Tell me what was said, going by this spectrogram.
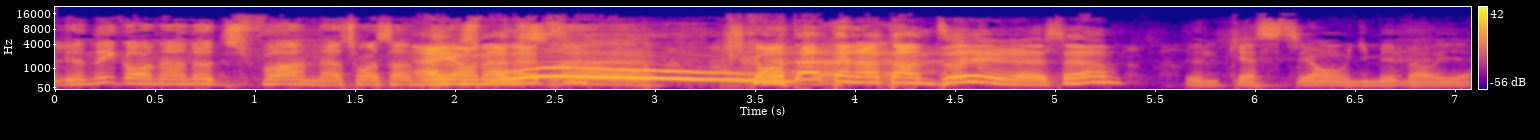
Linné, qu'on en a du fun à 70 Hey, on en a Je suis content de te l'entendre dire, euh, Serge. Une question immémoriale.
